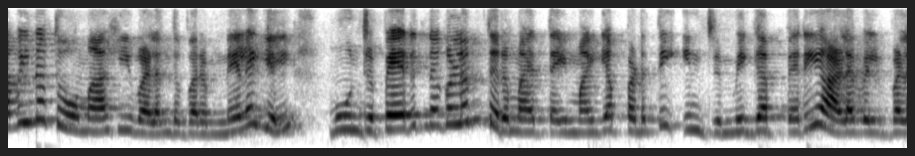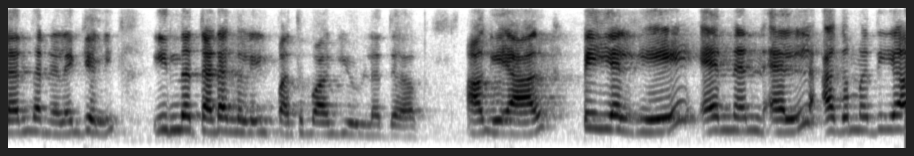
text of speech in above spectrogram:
நவீனத்துவமாகி வளர்ந்து வரும் நிலையில் மூன்று பேருந்துகளும் திருமயத்தை மையப்படுத்தி இன்று மிக பெரிய அளவில் வளர்ந்த நிலையில் இந்த தடங்களில் பதிவாகியுள்ளது. ஆகையால் பிஎல்ஏ என்என்எல் அகமதியா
